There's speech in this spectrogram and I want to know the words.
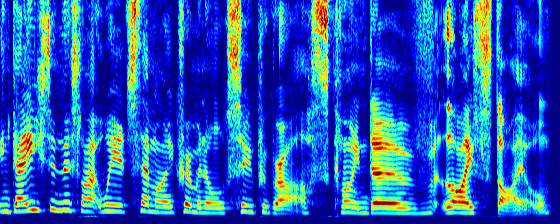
engaged in this like weird semi criminal supergrass kind of lifestyle,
